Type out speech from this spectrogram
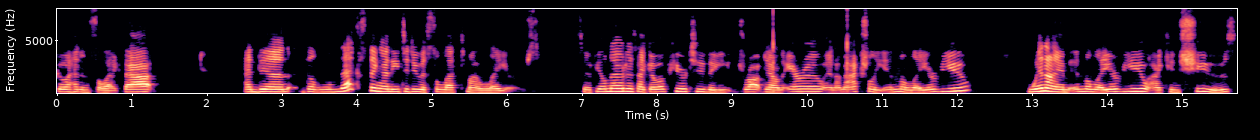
go ahead and select that. And then the next thing I need to do is select my layers. So if you'll notice, I go up here to the drop down arrow and I'm actually in the layer view. When I am in the layer view, I can choose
